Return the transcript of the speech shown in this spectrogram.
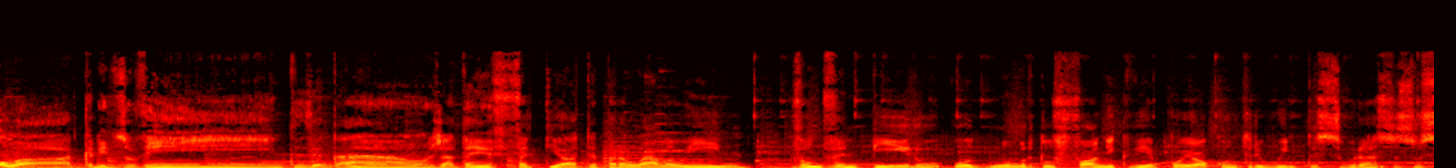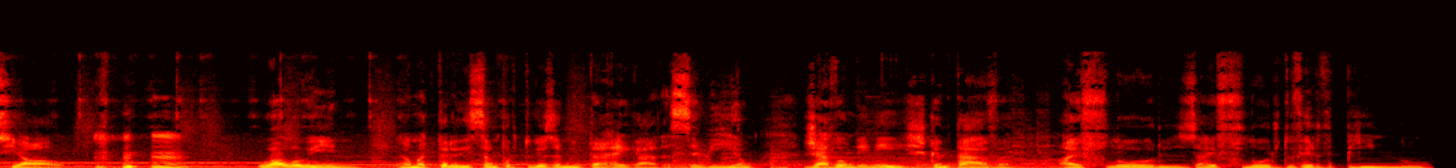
Olá, queridos ouvintes. Então, já têm a fatiota para o Halloween? Vão de vampiro ou de número telefónico de apoio ao contribuinte da Segurança Social? o Halloween é uma tradição portuguesa muito arraigada, sabiam? Já Dom Dinis cantava Ai flores, ai flores do verde pino,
